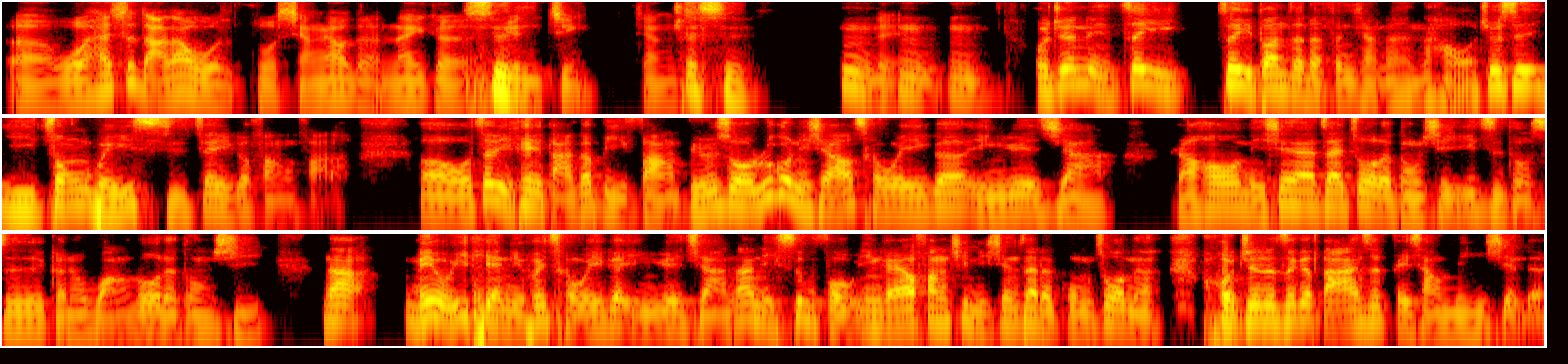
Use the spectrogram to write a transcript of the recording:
呃，我还是达到我我想要的那个愿景，这样确实，嗯，对，嗯嗯，我觉得你这一这一段真的分享的很好，就是以终为始这一个方法了。呃，我这里可以打个比方，比如说，如果你想要成为一个音乐家。然后你现在在做的东西一直都是可能网络的东西，那没有一天你会成为一个音乐家，那你是否应该要放弃你现在的工作呢？我觉得这个答案是非常明显的。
